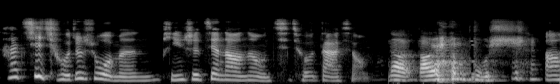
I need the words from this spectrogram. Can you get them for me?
它气球就是我们平时见到的那种气球大小吗？那当然不是 啊，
